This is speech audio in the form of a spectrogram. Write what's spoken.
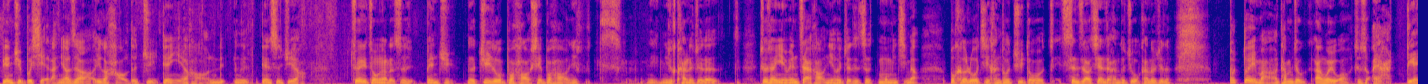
编剧不写了。你要知道，一个好的剧，电影也好，那个电视剧也好，最重要的是编剧。那个剧如果不好，写不好，你你你就看着觉得，就算演员再好，你也会觉得这莫名其妙，不合逻辑。很多剧都，甚至到现在很多剧，我看都觉得不对嘛。他们就安慰我，就说：“哎呀，电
